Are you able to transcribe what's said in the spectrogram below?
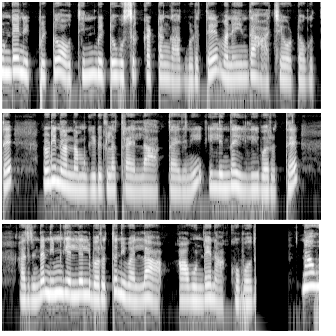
ಉಂಡೆನ ಇಟ್ಬಿಟ್ಟು ಅವು ತಿಂದುಬಿಟ್ಟು ಉಸಿರು ಕಟ್ಟಂಗೆ ಆಗಿಬಿಡುತ್ತೆ, ಮನೆಯಿಂದ ಆಚೆ ಹೊಟ್ಟೋಗುತ್ತೆ ನೋಡಿ ನಾನು ನಮ್ಮ ಗಿಡಗಳ ಹತ್ರ ಎಲ್ಲ ಹಾಕ್ತಾಯಿದ್ದೀನಿ ಇಲ್ಲಿಂದ ಇಲಿ ಬರುತ್ತೆ. ಅದರಿಂದ ನಿಮ್ಗೆ ಎಲ್ಲೆಲ್ಲಿ ಬರುತ್ತೋ ನೀವೆಲ್ಲ ಆ ಉಂಡೆನ ಹಾಕ್ಕೋಬೋದು. ನಾವು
